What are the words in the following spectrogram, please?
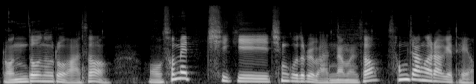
런던으로 와서, 어, 소매치기 친구들을 만나면서 성장을 하게 돼요.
